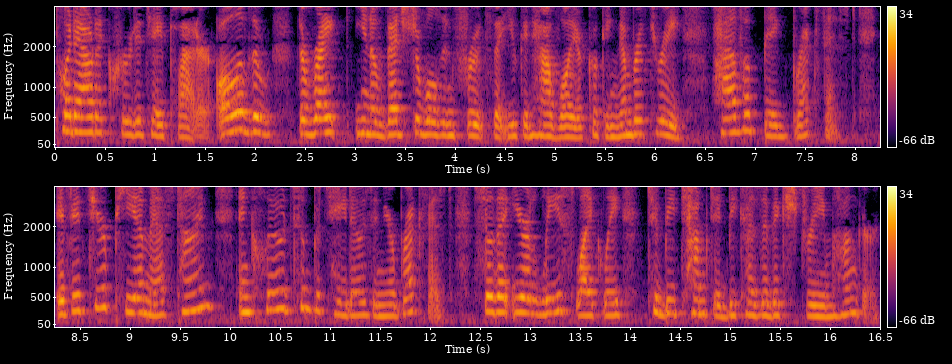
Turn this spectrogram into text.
put out a crudité platter. All of the, the right, you know, vegetables and fruits that you can have while you're cooking. Number three, have a big breakfast. If it's your PMS time, include some potatoes in your breakfast so that you're least likely to be tempted because of extreme hunger.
